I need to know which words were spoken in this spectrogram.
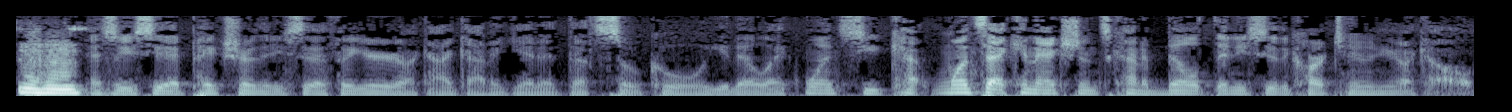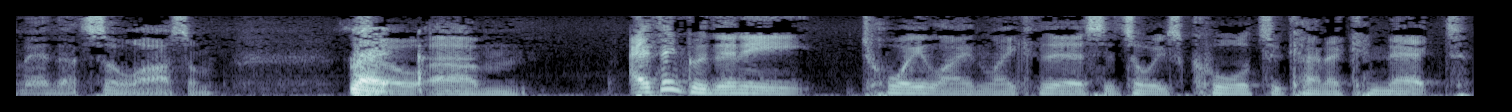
Mhm. and so you see that picture, then you see that figure, you're like, I gotta get it. That's so cool. You know, like once you ca- once that connection's kind of built, then you see the cartoon, you're like, oh man, that's so awesome. Right. So um, I think with any toy line like this, it's always cool to kind of connect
